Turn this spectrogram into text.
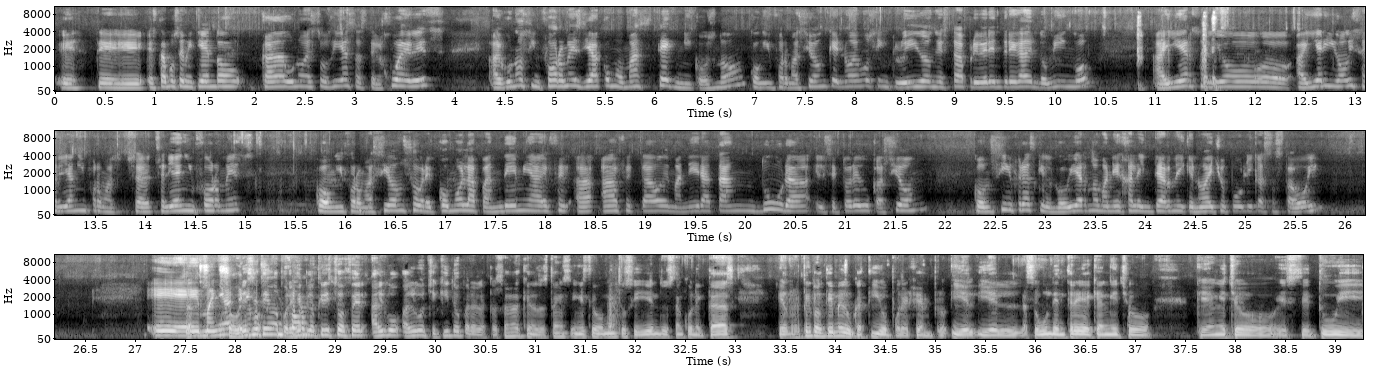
este, estamos emitiendo cada uno de estos días hasta el jueves algunos informes ya como más técnicos, ¿no? Con información que no hemos incluido en esta primera entrega del domingo. Ayer salió, ayer y hoy salían, salían informes con información sobre cómo la pandemia ha afectado de manera tan dura el sector educación, con cifras que el gobierno maneja a la interna y que no ha hecho públicas hasta hoy. Eh, mañana Sobre ese tema, por ejemplo, Christopher, algo, algo chiquito para las personas que nos están en este momento siguiendo, están conectadas, eh, respecto al tema educativo, por ejemplo, y, el, y el- la segunda entrega que han hecho, que han hecho este, tú y,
